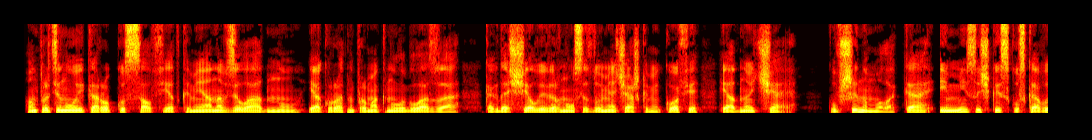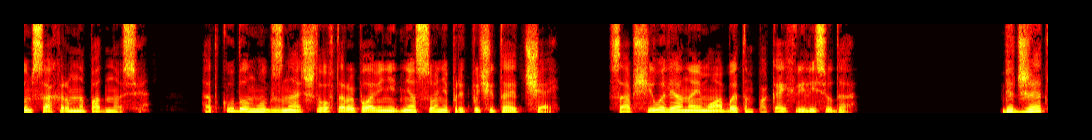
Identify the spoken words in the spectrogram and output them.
Он протянул ей коробку с салфетками, она взяла одну и аккуратно промокнула глаза, когда Щелви вернулся с двумя чашками кофе и одной чая, кувшином молока и мисочкой с кусковым сахаром на подносе. Откуда он мог знать, что во второй половине дня Соня предпочитает чай? Сообщила ли она ему об этом, пока их вели сюда? «Бюджет?»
